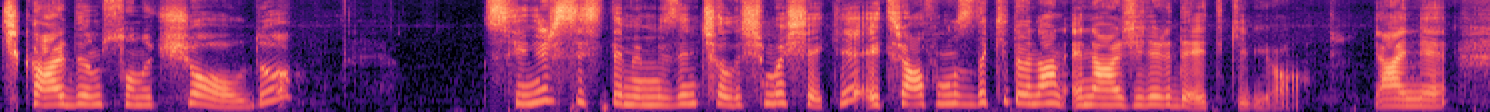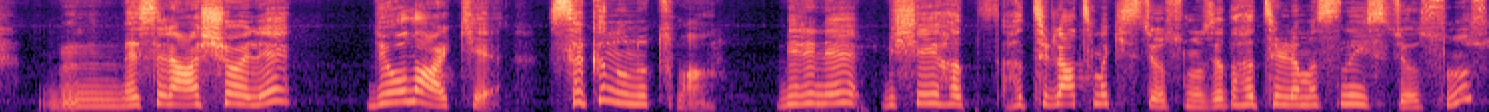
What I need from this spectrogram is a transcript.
çıkardığım sonuç şu oldu sinir sistemimizin çalışma şekli etrafımızdaki dönen enerjileri de etkiliyor. Yani mesela şöyle diyorlar ki sakın unutma. Birine bir şeyi hat- hatırlatmak istiyorsunuz ya da hatırlamasını istiyorsunuz.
